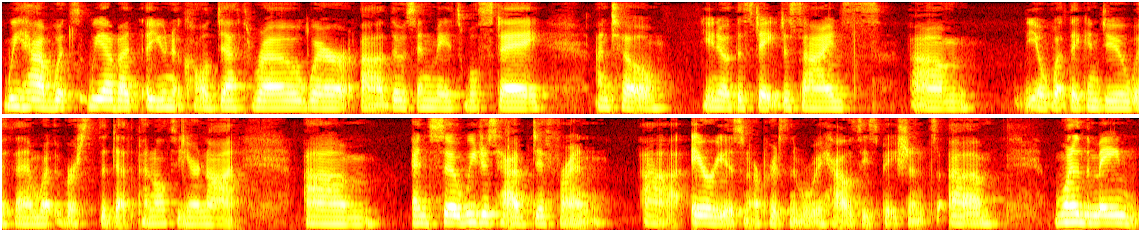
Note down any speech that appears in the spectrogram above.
we have what's we have a, a unit called death row where uh, those inmates will stay until you know the state decides um, you know what they can do with them what, versus the death penalty or not. Um, and so we just have different uh, areas in our prison where we house these patients. Um, one of the main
